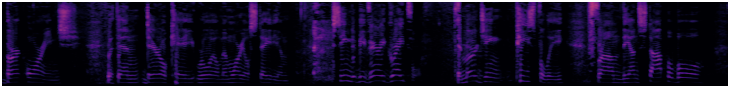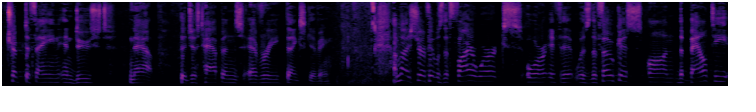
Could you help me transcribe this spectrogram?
burnt orange within Darrell K. Royal Memorial Stadium, seemed to be very grateful emerging peacefully from the unstoppable tryptophan induced nap that just happens every Thanksgiving. I'm not sure if it was the fireworks or if it was the focus on the bounty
